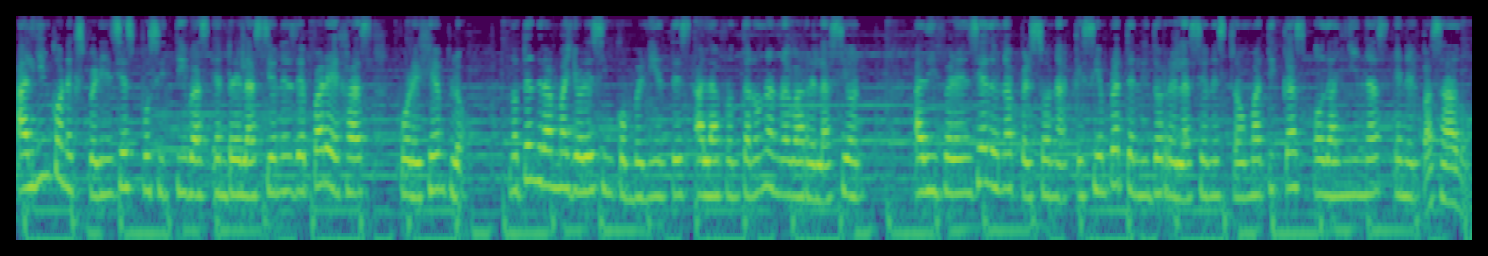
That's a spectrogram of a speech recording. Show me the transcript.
Alguien con experiencias positivas en relaciones de parejas, por ejemplo, no tendrá mayores inconvenientes al afrontar una nueva relación, a diferencia de una persona que siempre ha tenido relaciones traumáticas o dañinas en el pasado.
